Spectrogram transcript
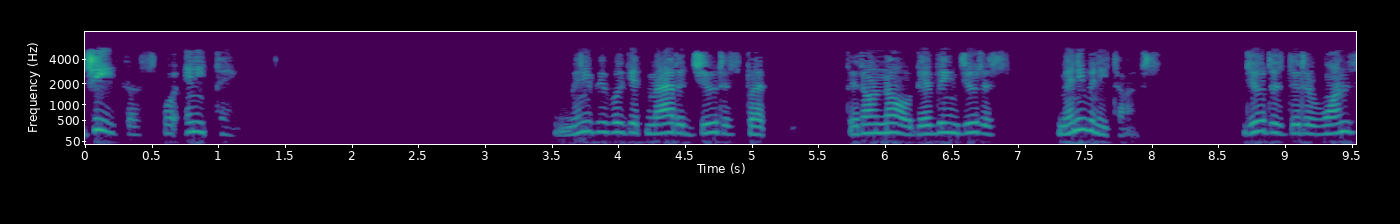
Jesus for anything. Many people get mad at Judas, but they don't know. They're being Judas many, many times. Judas did it once.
